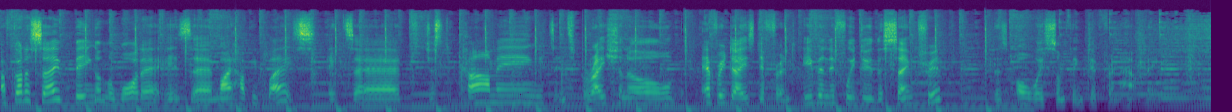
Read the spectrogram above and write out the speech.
I've got to say, being on the water is uh, my happy place. It's uh, just calming, it's inspirational. Every day is different. Even if we do the same trip, there's always something different happening.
